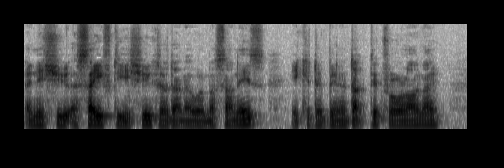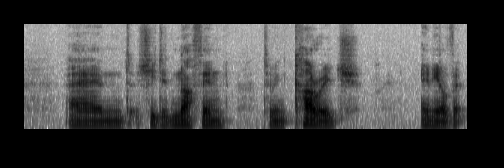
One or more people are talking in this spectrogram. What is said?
an issue, a safety issue, because I don't know where my son is. He could have been abducted for all I know, and she did nothing to encourage any of it.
